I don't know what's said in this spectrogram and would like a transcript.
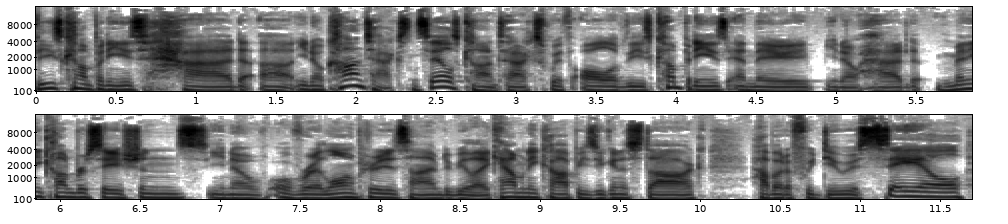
these companies had uh, you know contacts and sales contacts with all of these companies and they you know had many conversations you know over a long period of time to be like how many copies are you going to stock? How about if we do a sale?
